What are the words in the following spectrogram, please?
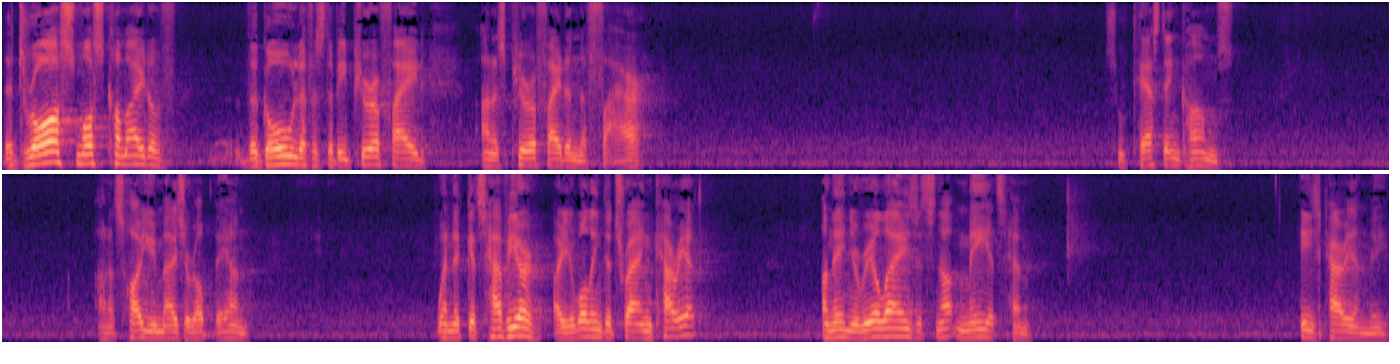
The dross must come out of the gold if it's to be purified, and it's purified in the fire. So testing comes. And it's how you measure up then. When it gets heavier, are you willing to try and carry it? And then you realize it's not me, it's Him. He's carrying me.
